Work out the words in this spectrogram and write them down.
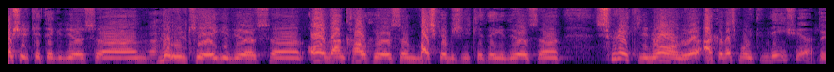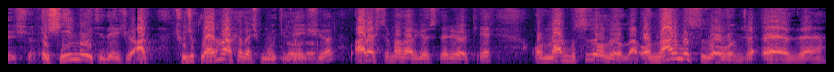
o şirkete gidiyorsun, bu ülkeye gidiyorsun, oradan kalkıyorsun, başka bir şirkete gidiyorsun. Sürekli ne oluyor? Arkadaş muhitin değişiyor. Değişiyor. Eşiğin muhiti değişiyor. Ar- Çocukların arkadaş muhiti Doğru. değişiyor. Araştırmalar gösteriyor ki onlar mutsuz oluyorlar. Onlar mutsuz olunca evde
